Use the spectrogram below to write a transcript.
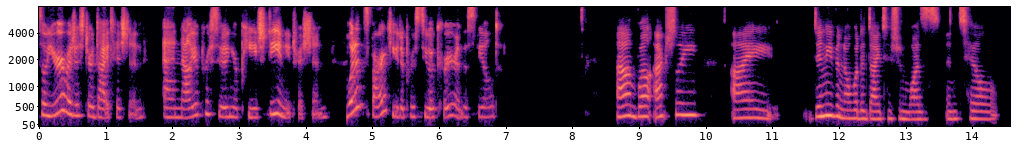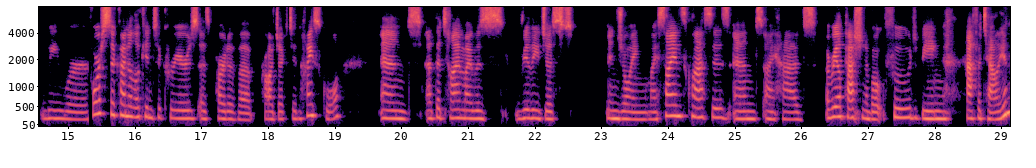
So, you're a registered dietitian and now you're pursuing your PhD in nutrition. What inspired you to pursue a career in this field? Um, well, actually, I didn't even know what a dietitian was until we were forced to kind of look into careers as part of a project in high school. And at the time, I was really just enjoying my science classes, and I had a real passion about food, being half Italian.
